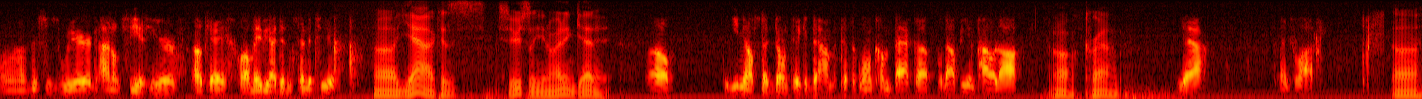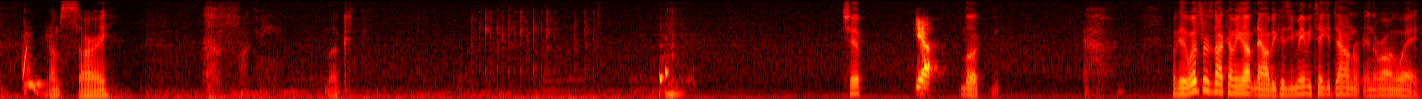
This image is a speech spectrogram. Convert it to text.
Uh, this is weird. I don't see it here. Okay, well, maybe I didn't send it to you. Uh, yeah, because, seriously, you know, I didn't get it. Well, the email said don't take it down because it won't come back up without being powered off. Oh, crap. Yeah. Thanks a lot. Uh, I'm sorry. Fuck me. Look. Chip? Yeah. Look. Okay, the website's not coming up now because you made me take it down in the wrong way.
